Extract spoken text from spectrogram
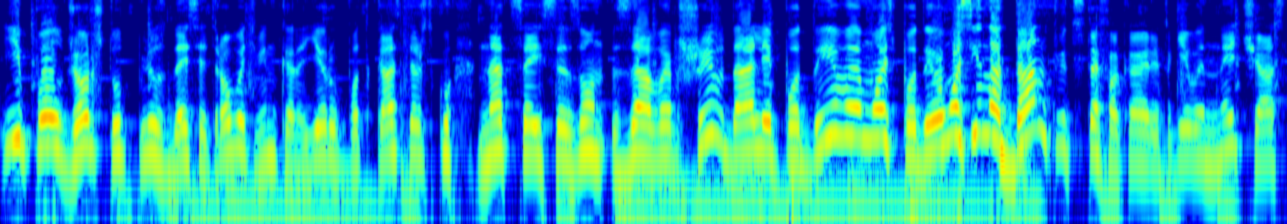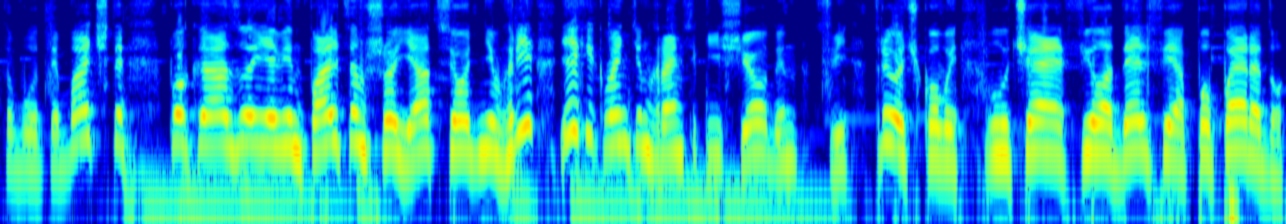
І Пол Джордж тут плюс 10 робить. Він кар'єру подкастерську на цей сезон завершив. Далі подивимось, подивимось і на данк від Стефа Карі. Такий ви не часто будете бачити. Показує він пальцем, що я сьогодні в грі, як і Квентін Граймс, який ще один свій триочковий влучає Філадельфія попереду.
